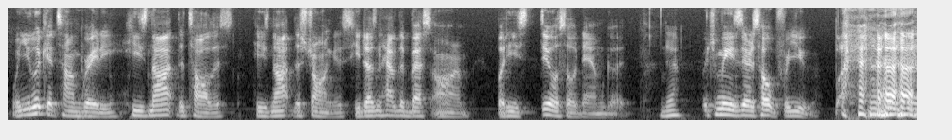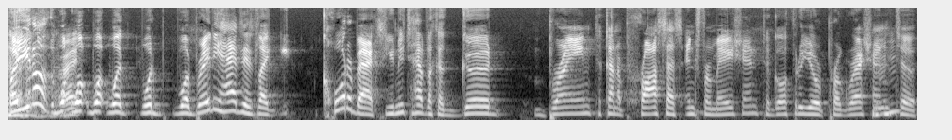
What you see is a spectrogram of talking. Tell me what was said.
When you look at Tom Brady, he's not the tallest, he's not the strongest, he doesn't have the best arm, but he's still so damn good. Yeah. Which means there's hope for you. but you know Right? what, what what what what Brady has is like quarterbacks. You need to have like a good brain to kind of process information, to go through your progression, Mm-hmm. to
